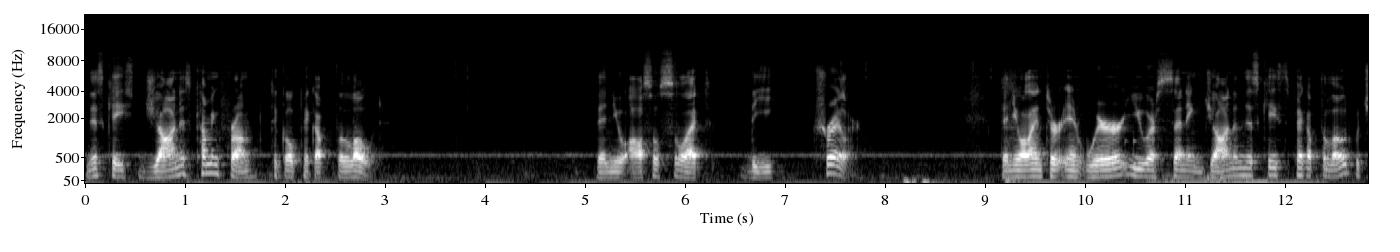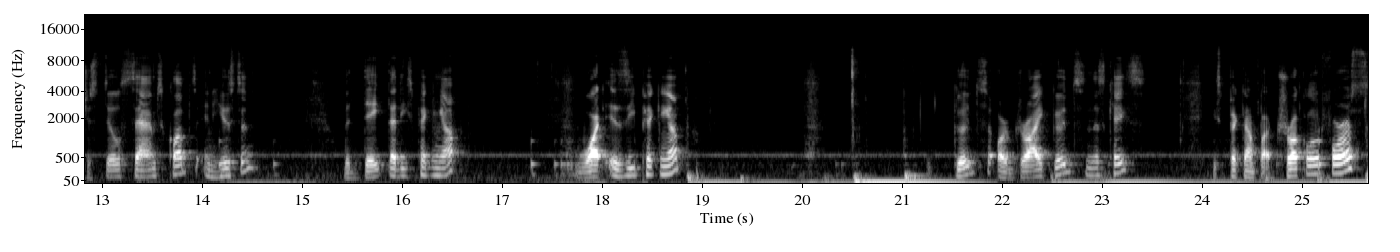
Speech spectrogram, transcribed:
in this case, John is coming from to go pick up the load. Then you also select the trailer. Then you will enter in where you are sending John in this case to pick up the load, which is still Sam's Clubs in Houston. The date that he's picking up. What is he picking up? Goods or dry goods in this case. He's picking up a truckload for us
